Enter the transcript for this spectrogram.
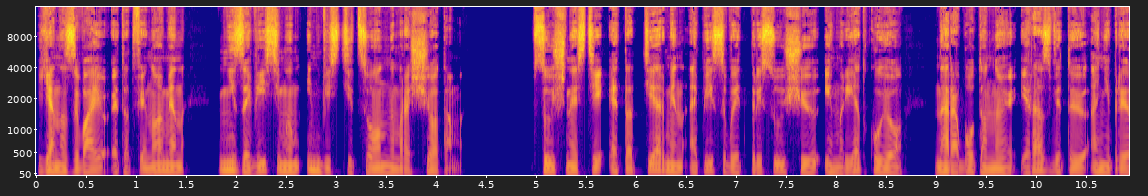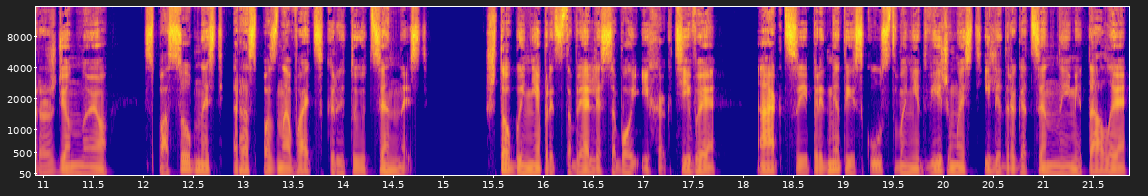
Я называю этот феномен независимым инвестиционным расчетом. В сущности, этот термин описывает присущую им редкую, наработанную и развитую, а не прирожденную способность распознавать скрытую ценность. Что бы не представляли собой их активы, акции, предметы искусства, недвижимость или драгоценные металлы,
